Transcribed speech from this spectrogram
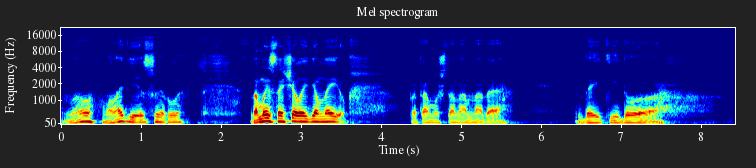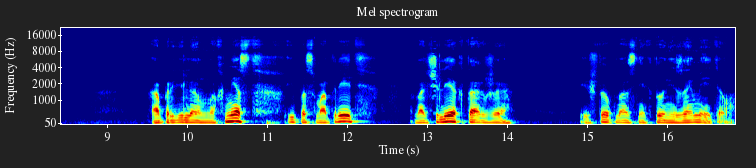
Ну, молодец, Эрла. Но мы сначала идем на юг, потому что нам надо дойти до определенных мест и посмотреть ночлег также, и чтоб нас никто не заметил.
